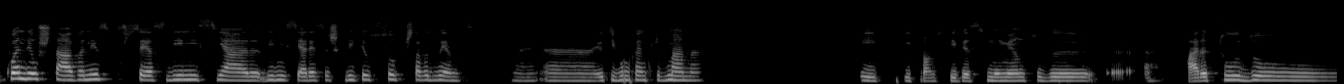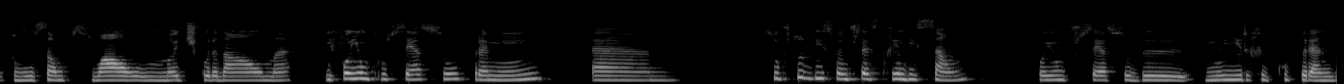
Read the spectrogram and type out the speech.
quando eu estava nesse processo de iniciar, de iniciar essa escrita, eu soube que estava doente. É? Uh, eu tive um cancro de mama e, e, pronto, tive esse momento de uh, para tudo, revolução pessoal, noite escura da alma, e foi um processo para mim, sobretudo disso, foi um processo de rendição, foi um processo de me ir recuperando,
